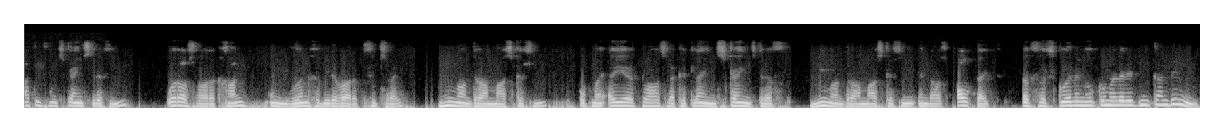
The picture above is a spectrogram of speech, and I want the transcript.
Attie van Skynstreef hier. Oral waar ek gaan in die woongebiede waar ek fietsry, Niemand dra maskers nie. Op my eie plaaslike klein skynstrif, niemand dra maskers nie en daar's altyd 'n verskoning hoekom hulle dit nie kan doen nie.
